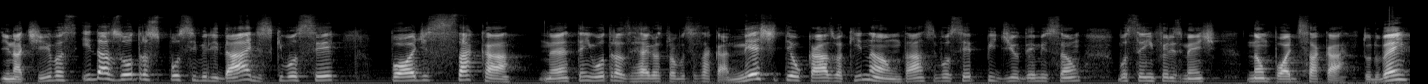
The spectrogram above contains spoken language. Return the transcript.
inativas e das outras possibilidades que você pode sacar né? Tem outras regras para você sacar. Neste teu caso aqui não, tá? Se você pediu demissão, você infelizmente não pode sacar, tudo bem?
